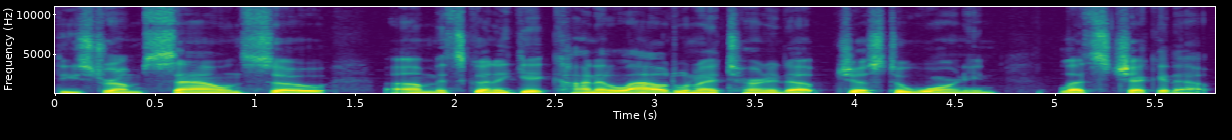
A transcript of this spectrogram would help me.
these drums sound. So um, it's going to get kind of loud when I turn it up. Just a warning. Let's check it out.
